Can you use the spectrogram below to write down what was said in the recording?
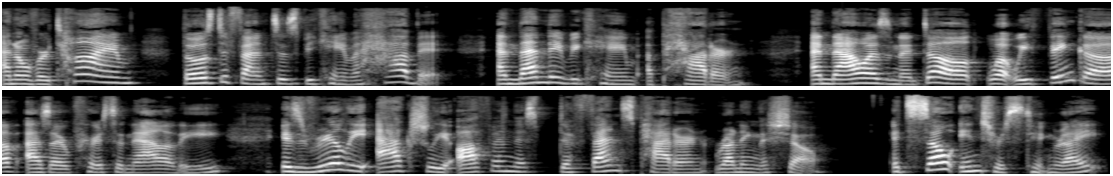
And over time, those defenses became a habit and then they became a pattern. And now, as an adult, what we think of as our personality is really actually often this defense pattern running the show. It's so interesting, right?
